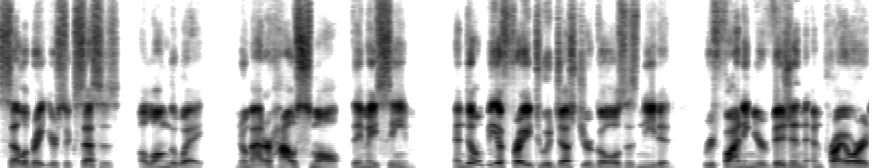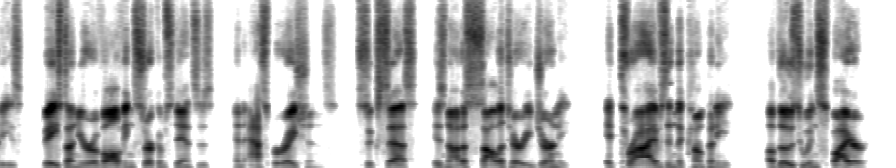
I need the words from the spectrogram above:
Celebrate your successes along the way, no matter how small they may seem. And don't be afraid to adjust your goals as needed, refining your vision and priorities based on your evolving circumstances and aspirations. Success is not a solitary journey. It thrives in the company of those who inspire,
